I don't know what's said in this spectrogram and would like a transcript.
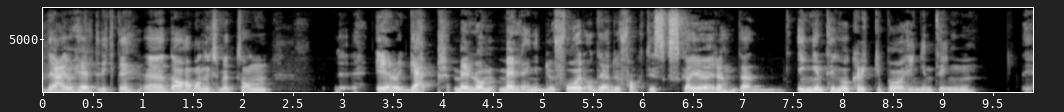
det, er jo helt riktig. Eh, da har man liksom et sånn air gap mellom meldingen du får og det du faktisk skal gjøre. Det er ingenting å klikke på, ingenting I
